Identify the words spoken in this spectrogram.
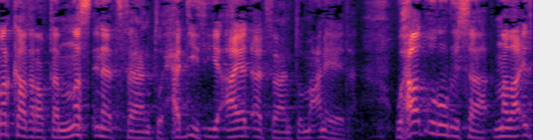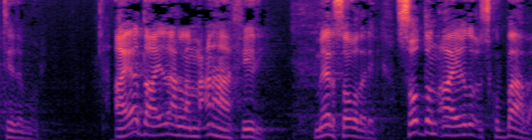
markaad rabta nas inaad fahanto xadiid iyo aayad aad fahanto macnaheeda waxaad ururisaa nadaa'irteeda buuri aayadda aayadaha la macnaha fiiri meel soo wada dhig. Soddon aayadoo isku baaba.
